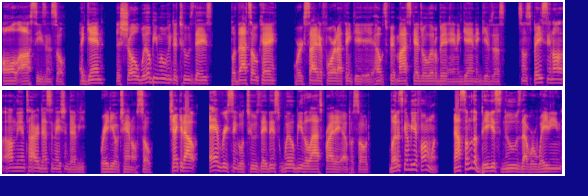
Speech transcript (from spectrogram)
all off season. So again, the show will be moving to Tuesdays, but that's okay. We're excited for it. I think it, it helps fit my schedule a little bit, and again, it gives us some spacing on, on the entire Destination Devy radio channel. So check it out every single Tuesday. This will be the last Friday episode, but it's going to be a fun one. Now, some of the biggest news that we're waiting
